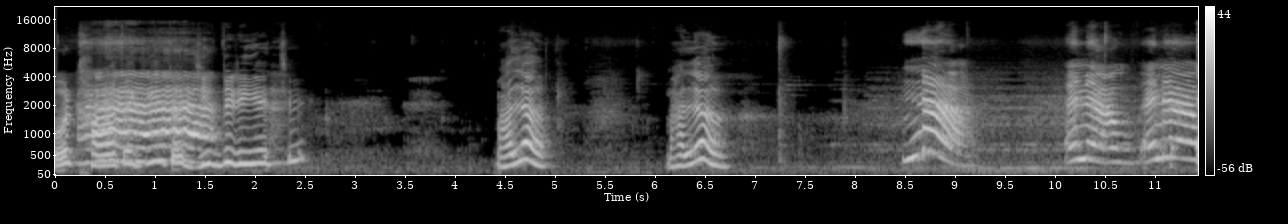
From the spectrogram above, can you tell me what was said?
ওর খাওয়াতে গিয়ে তোর জিভ বেরিয়ে যাচ্ছে। ভালো? ভালো? না. And now, and now.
